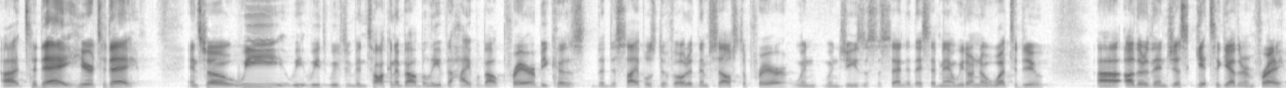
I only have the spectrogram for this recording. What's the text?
uh, today, here today. And so we, we, we, have been talking about believe the hype about prayer because the disciples devoted themselves to prayer when, when Jesus ascended. They said, man, we don't know what to do uh, other than just get together and pray.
